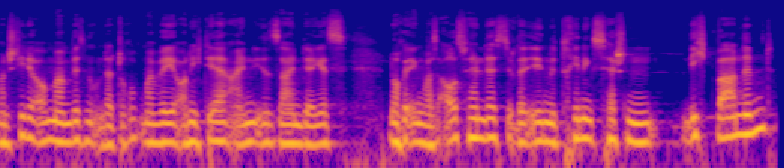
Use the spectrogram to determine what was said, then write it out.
man steht ja auch mal ein bisschen unter Druck, man will ja auch nicht der ein sein, der jetzt noch irgendwas ausfallen lässt oder irgendeine Trainingssession nicht wahrnimmt.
